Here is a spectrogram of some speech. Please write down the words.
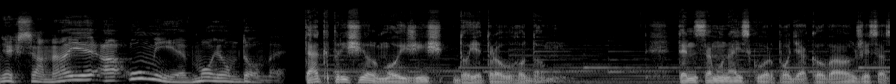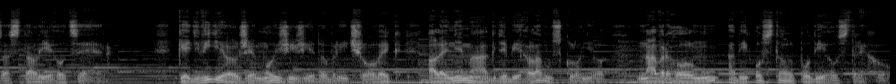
nech sa naje a umie v mojom dome. Tak prišiel Mojžiš do Jetrovho domu. Ten sa mu najskôr poďakoval, že sa zastal jeho dcer. Keď videl, že Mojžiš je dobrý človek, ale nemá, kde by hlavu sklonil, navrhol mu, aby ostal pod jeho strechou.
